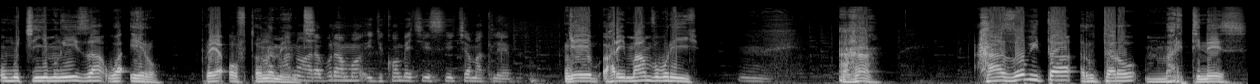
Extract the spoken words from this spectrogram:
umukinnyi mwiza wa ero player of tournament hano haraburamo igikombe cy'isi cy'amakirebe Nge- hari impamvu buriya. Mm. aha. Hazo bita rutaro martinez.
